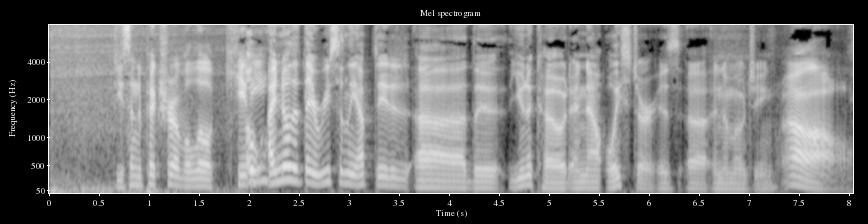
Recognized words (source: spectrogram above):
Do you send a picture of a little kitty? Oh, I know that they recently updated uh, the Unicode, and now oyster is uh, an emoji. oh,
